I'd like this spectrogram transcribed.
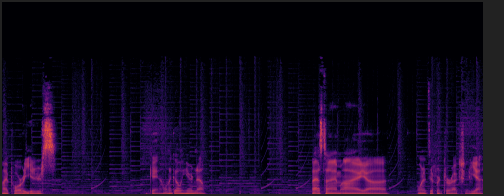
My poor ears. Okay, I wanna go here now. Last time I, uh, went a different direction. Yeah,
